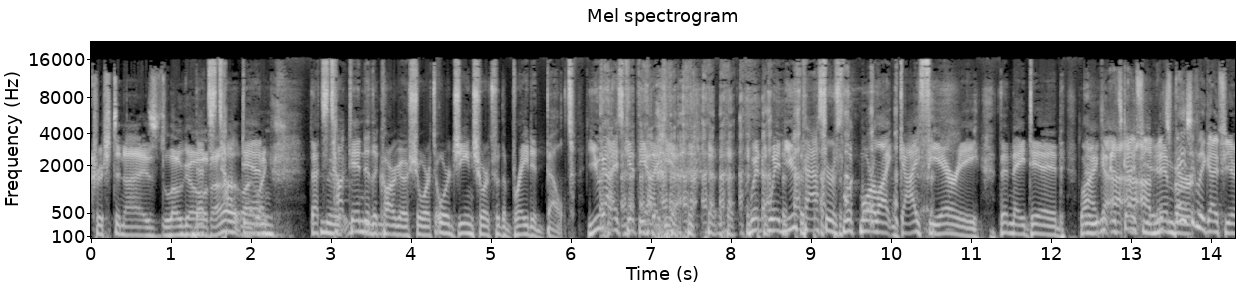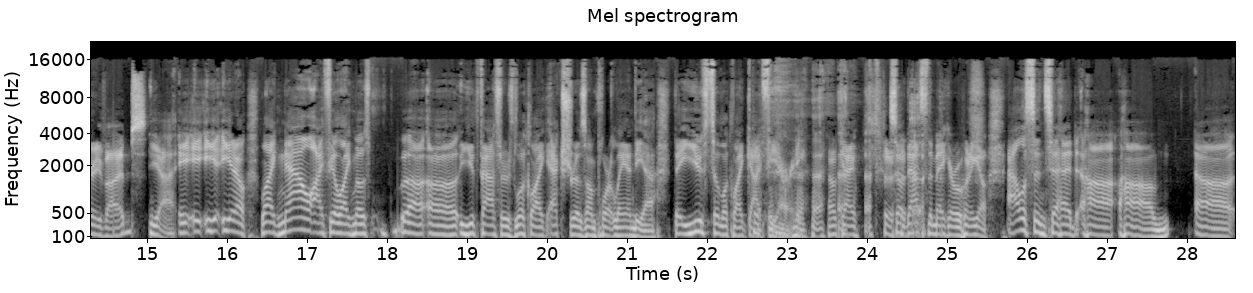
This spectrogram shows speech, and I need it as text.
Christianized logo that's of uh, tucked like- like- that's tucked into the cargo shorts or jean shorts with a braided belt. You guys get the idea. when when youth pastors look more like Guy Fieri than they did like it's a- Guy Fieri. It's basically Guy Fieri vibes. Yeah, it- it- you know, like now I feel like most uh, uh, youth pastors look like extras on Portlandia. They used to look like Guy Fieri. Okay, so that's the maker we're going to go. Allison said, uh, um, uh,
